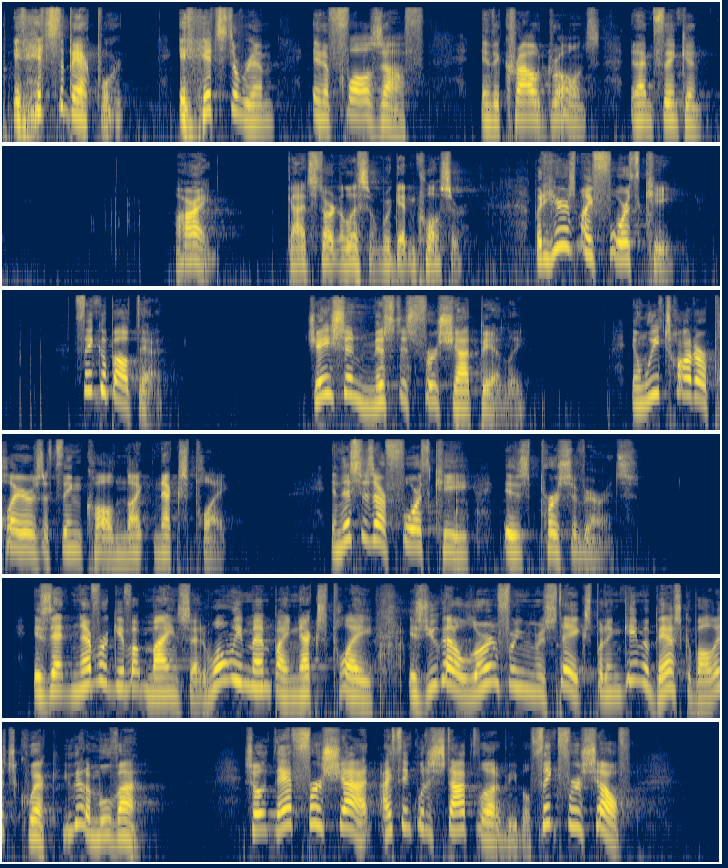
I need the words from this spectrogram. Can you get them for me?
It hits the backboard, it hits the rim, and it falls off. And the crowd groans. And I'm thinking, all right, God's starting to listen. We're getting closer. But here's my fourth key. Think about that. Jason missed his first shot badly. And we taught our players a thing called next play. And this is our fourth key is perseverance. Is that never give up mindset. What we meant by next play is you got to learn from your mistakes, but in game of basketball, it's quick. You got to move on. So that first shot, I think, would have stopped a lot of people. Think for yourself.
